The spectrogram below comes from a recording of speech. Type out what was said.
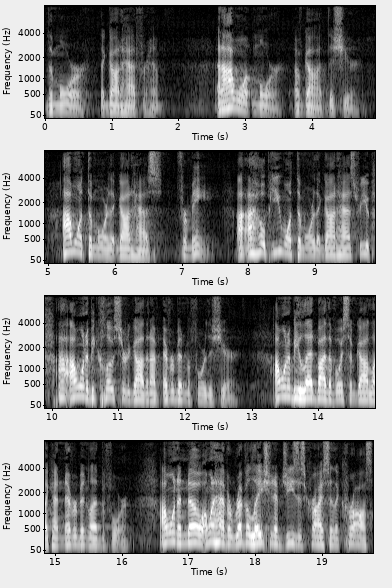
the more that God had for him. And I want more of God this year. I want the more that God has for me. I, I hope you want the more that God has for you. I, I want to be closer to God than I've ever been before this year. I want to be led by the voice of God like I've never been led before. I want to know, I want to have a revelation of Jesus Christ and the cross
